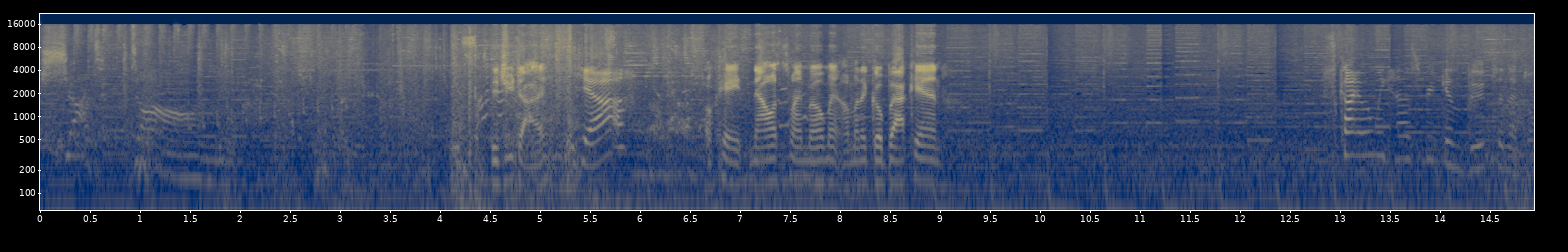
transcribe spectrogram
Shut down. Did you die? Yeah? Okay, now it's my moment. I'm gonna go back in. This guy only has freaking boots and a dome.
